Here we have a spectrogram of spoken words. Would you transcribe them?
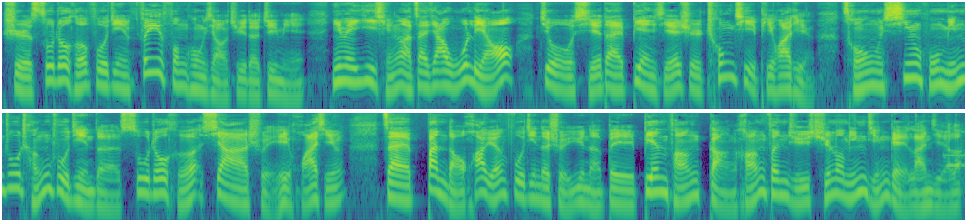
是苏州河附近非封控小区的居民。因为疫情啊，在家无聊，就携带便携式充气皮划艇，从新湖明珠城附近的苏州河下水滑行，在半岛花园附近的水域呢，被边防港航分局巡逻民警给拦截了。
